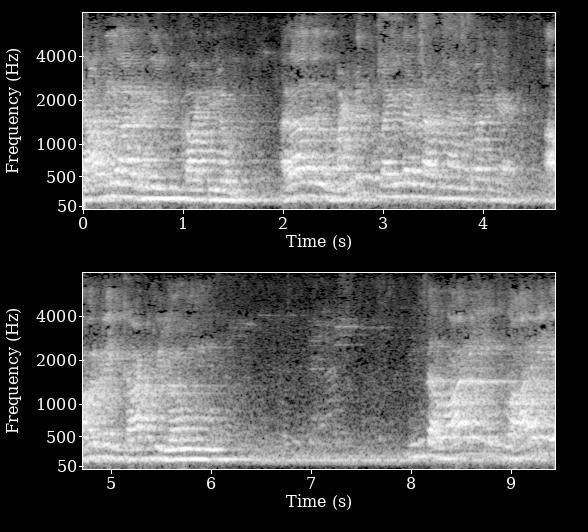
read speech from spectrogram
ஜாதியார்களையும் காட்டிலும் அதாவது மண்ணுக்கு மைந்தர்களா இருந்தாங்க பாருங்க அவர்களை காட்டிலும் இந்த வாரி வாரிய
